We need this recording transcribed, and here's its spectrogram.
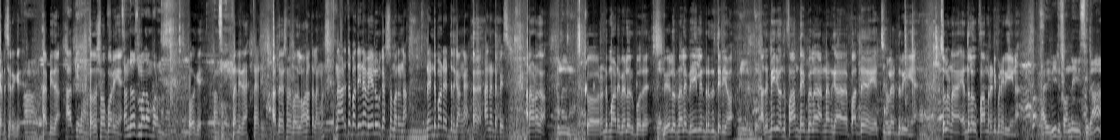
கிடைச்சிருக்கு. ஹாப்பி தான். ஹாப்பி தான். சந்தோஷமா போறீங்க? சந்தோஷமா தான் போறோம் ஓகே நன்றிண்ணா. நன்றி. அடுத்த கஸ்டமர் பார்த்துலாம் பாத்தலாங்கண்ணா நான் அடுத்து பாத்தீங்கன்னா வேலூர் கஸ்டமர்ண்ணா ரெண்டு மாடு எடுத்திருக்காங்க. அண்ணன்ட்ட பேசு அண்ணா வணக்கம். இப்போ ரெண்டு மாடு வேலூர் போகுது. வேலூர்னால வெயிலுன்றது தெரியும். அதை மீறி வந்து ஃபார்ம் டைப்ல அண்ணனுக்கு பார்த்து எச்எஃப்ல எடுத்துருக்கீங்க. சொல்லுண்ணா எந்த அளவுக்கு ஃபார்ம் ரெடி பண்ணிருக்கீங்கண்ணா? அது வீடு சொந்த யூஸ் தான்.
